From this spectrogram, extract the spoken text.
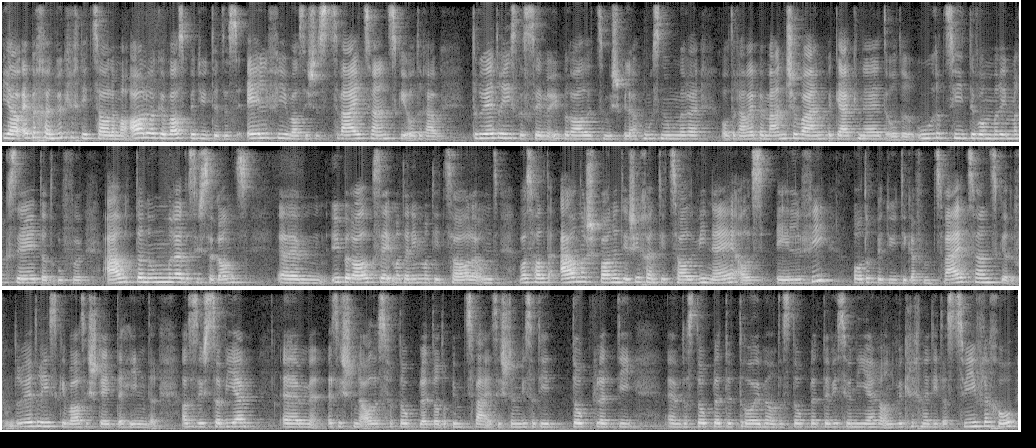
ja, eben könnt wirklich die Zahlen mal anschauen, was bedeutet das 11, was ist das 22 oder auch 33, das sehen wir überall, zum Beispiel auch Hausnummern. Oder auch eben Menschen, die einem begegnen. Oder Uhrzeiten, die man immer sieht. Oder auf Autonummern, das ist so ganz, ähm, überall sieht man dann immer die Zahlen. Und was halt auch noch spannend ist, ich könnte die Zahl wie nehmen als 11 oder die Bedeutung vom 22 oder vom 33, was steht dahinter. Also es ist so wie, ähm, es ist dann alles verdoppelt oder beim 2, es ist dann wie so die doppelte ähm, das doppelte Träumen und das doppelte Visionieren und wirklich nicht in das Zweifeln kommen.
